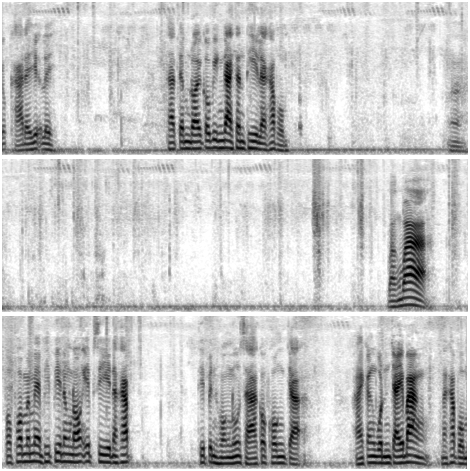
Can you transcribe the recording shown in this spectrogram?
ยกขาได้เยอะเลย ถ้าเต็มร้อยก็วิ่งได้ทันทีแหละครับผม หวังว่าพ่อพ่อแม่แม่พี่พี่น้องน้องเอฟซีนะครับ ที่เป็นห่วงหนูสาก็คงจะหายกังวลใจบ้างนะครับผม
